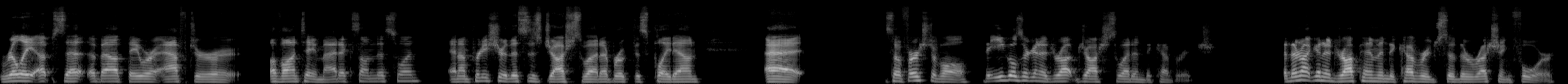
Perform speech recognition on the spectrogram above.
really upset about. They were after Avonte Maddox on this one, and I'm pretty sure this is Josh Sweat. I broke this play down. Uh, so first of all, the Eagles are going to drop Josh Sweat into coverage. And they're not going to drop him into coverage so they're rushing four.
